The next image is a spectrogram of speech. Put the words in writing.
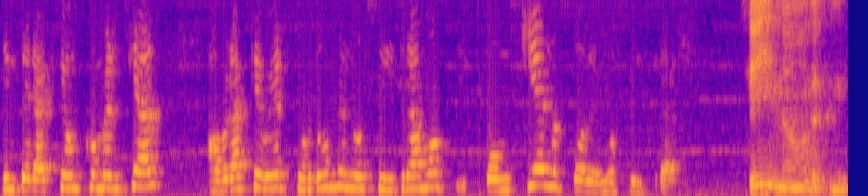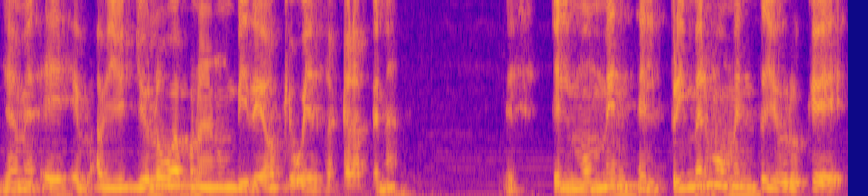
interacción comercial. Habrá que ver por dónde nos filtramos y con quién nos podemos filtrar. Sí, no, definitivamente. Eh, eh, yo lo voy a poner en un video que voy a sacar apenas. Es el, el primer momento, yo creo que,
